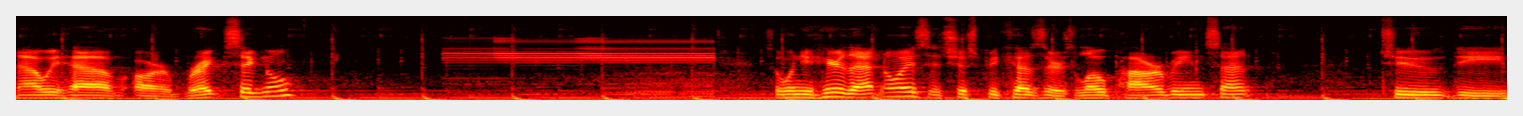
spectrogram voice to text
now we have our brake signal. So when you hear that noise, it's just because there's low power being sent to the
